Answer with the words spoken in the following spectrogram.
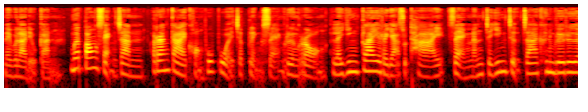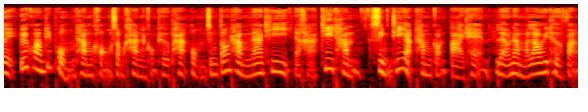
ในเวลาเดียวกัน เมื่อต้องแสงจันทร์ร่างกายของผู้ป่วยจะเปล่งแสงเรืองรอง และยิ่งใกล้ระยะสุดท้าย แสงนั้นจะยิ่งเจิดจ้าขึ้นเรื่อยๆ ด้วยความที่ผมทำของสำคัญของเธอพังผมจึงต้องทำหน้าที่นะคะ ที่ทำสิ่งที่อยากทำก่อนตายแทน แล้วนำมาเล่าให้เธอฟัง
